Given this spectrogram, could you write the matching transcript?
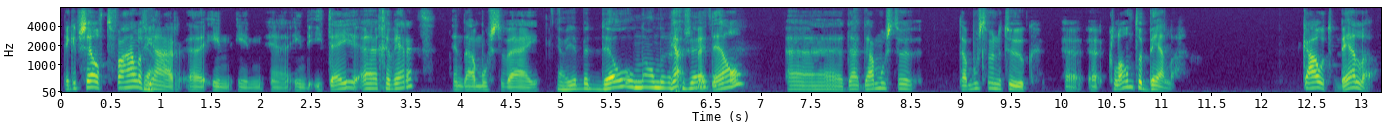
Ik heb zelf twaalf Ja. jaar eh, in, in, eh, in de IT eh, gewerkt. En daar moesten wij Ja, je hebt bij Dell onder andere Ja, gezeten. bij Dell. daar, daar, moesten, daar moesten we natuurlijk klanten bellen. Koud bellen.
